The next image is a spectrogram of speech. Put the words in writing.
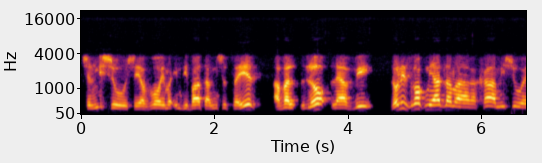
של מישהו שיבוא, אם, אם דיברת על מישהו צעיר, אבל לא להביא, לא לזרוק מיד למערכה מישהו אה,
